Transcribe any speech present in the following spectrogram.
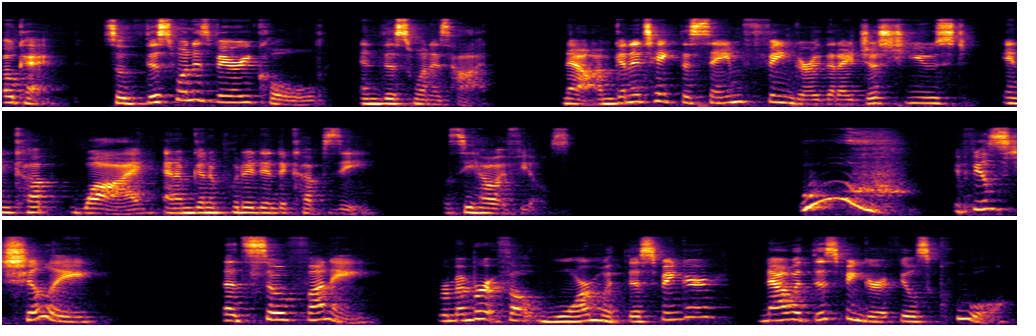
Okay, so this one is very cold and this one is hot. Now I'm going to take the same finger that I just used in cup Y and I'm going to put it into cup Z. Let's see how it feels. Ooh, it feels chilly. That's so funny. Remember it felt warm with this finger? Now with this finger, it feels cool.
